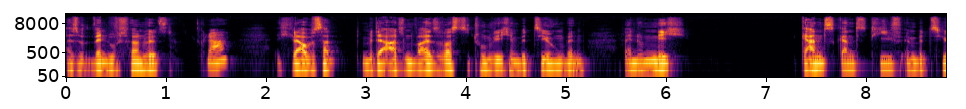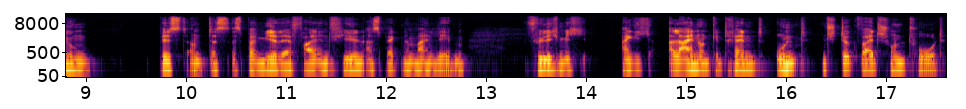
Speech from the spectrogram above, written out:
Also wenn du es hören willst. Klar. Ich glaube, es hat mit der Art und Weise was zu tun, wie ich in Beziehung bin. Wenn du nicht ganz, ganz tief in Beziehung bist, und das ist bei mir der Fall in vielen Aspekten in meinem Leben, fühle ich mich eigentlich alleine und getrennt und ein Stück weit schon tot.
